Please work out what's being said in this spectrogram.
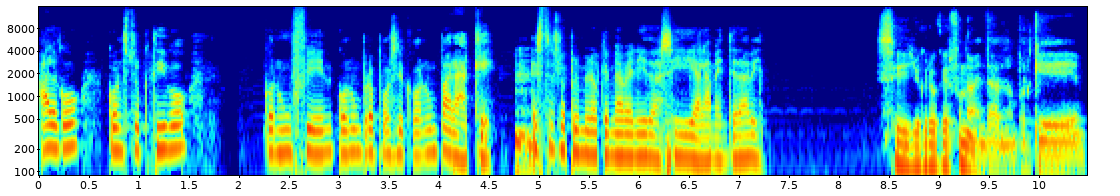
algo constructivo con un fin, con un propósito, con un para qué. Mm. Esto es lo primero que me ha venido así a la mente, David. Sí, yo creo que es fundamental, ¿no? Porque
